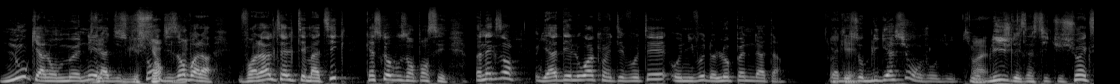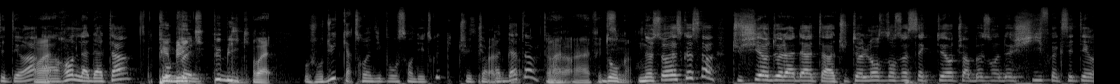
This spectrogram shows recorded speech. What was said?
nous qui allons mener la discussion en disant voilà, voilà telle thématique, qu'est-ce que vous en pensez? Un exemple, il y a des lois qui ont été votées au niveau de l'open data. Il y a des obligations aujourd'hui qui Ouais. obligent les institutions, etc., à rendre la data Public. publique. Ouais. Aujourd'hui, 90% des trucs, tu n'as pas de data. Ouais, Voilà. ouais, effectivement. Donc, ne serait-ce que ça. Tu cherches de la data, tu te lances dans un secteur, tu as besoin de chiffres, etc.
